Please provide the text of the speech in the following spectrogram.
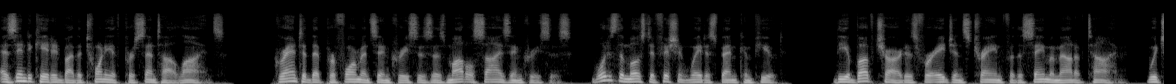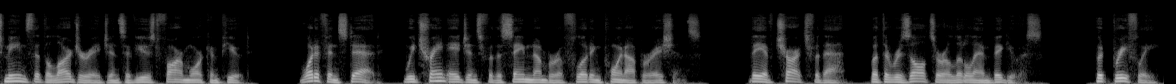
as indicated by the 20th percentile lines. Granted that performance increases as model size increases, what is the most efficient way to spend compute? The above chart is for agents trained for the same amount of time, which means that the larger agents have used far more compute. What if instead, we train agents for the same number of floating point operations? They have charts for that, but the results are a little ambiguous. But briefly,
